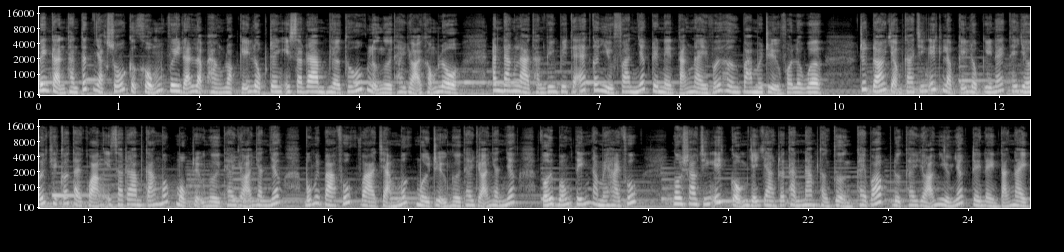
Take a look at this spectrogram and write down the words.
Bên cạnh thành tích nhạc số cực khủng, Vi đã lập hàng loạt kỷ lục trên Instagram nhờ thu hút lượng người theo dõi khổng lồ. Anh đang là thành viên BTS có nhiều fan nhất trên nền tảng này với hơn 30 triệu follower. Trước đó, giọng ca chiến X lập kỷ lục Guinness Thế giới khi có tài khoản Instagram cán mốc 1 triệu người theo dõi nhanh nhất 43 phút và chạm mức 10 triệu người theo dõi nhanh nhất với 4 tiếng 52 phút. Ngôi sao chiến X cũng dễ dàng trở thành nam thần tượng K-pop được theo dõi nhiều nhất trên nền tảng này.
